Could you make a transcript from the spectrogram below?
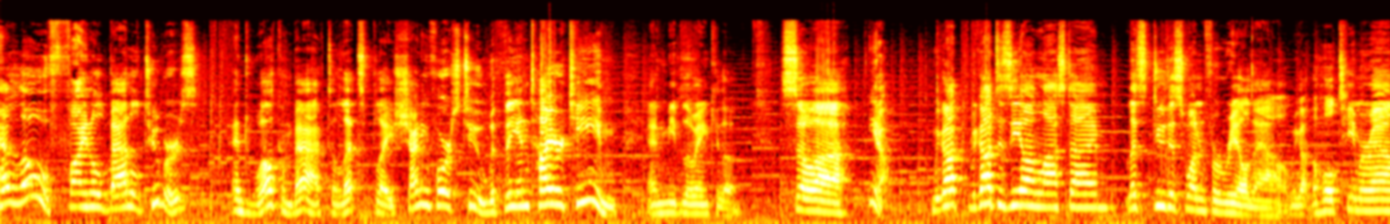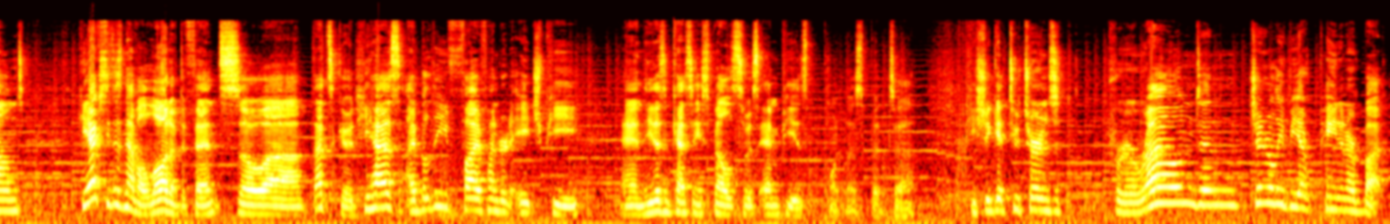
Hello, Final Battle Tubers, and welcome back to Let's Play Shining Force 2 with the entire team and me, Blue Ankylo. So, uh, you know, we got we got to Zeon last time. Let's do this one for real now. We got the whole team around. He actually doesn't have a lot of defense, so uh, that's good. He has, I believe, 500 HP, and he doesn't cast any spells, so his MP is pointless, but uh, he should get two turns per round and generally be a pain in our butt.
